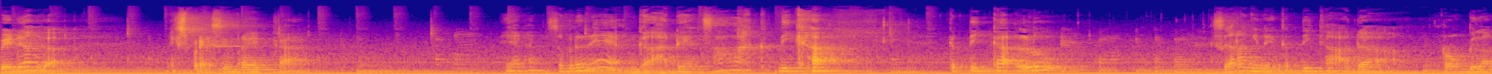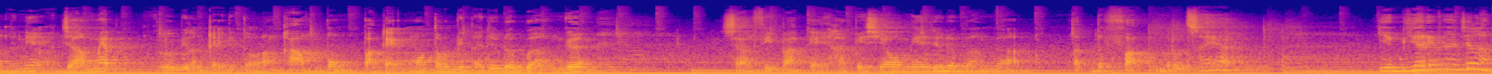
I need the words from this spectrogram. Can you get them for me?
Beda nggak ekspresi mereka? Ya kan? Sebenarnya ya nggak ada yang salah ketika ketika lu sekarang ini ketika ada orang bilang ini jamet lu bilang kayak gitu orang kampung pakai motor beat aja udah bangga. Selfie pakai HP Xiaomi aja udah bangga. What the fuck? Menurut saya ya biarin aja lah.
